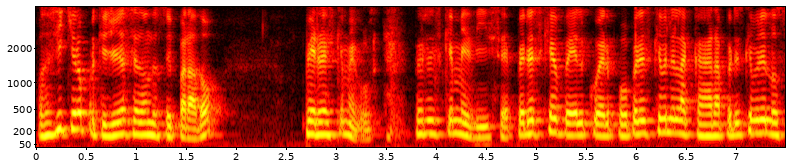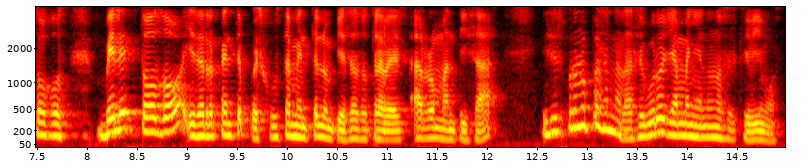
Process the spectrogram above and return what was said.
o sea, sí quiero porque yo ya sé dónde estoy parado, pero es que me gusta, pero es que me dice, pero es que ve el cuerpo, pero es que ve la cara, pero es que ve los ojos, vele todo y de repente pues justamente lo empiezas otra vez a romantizar. Y dices, pero no pasa nada, seguro ya mañana nos escribimos.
